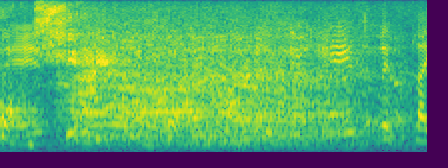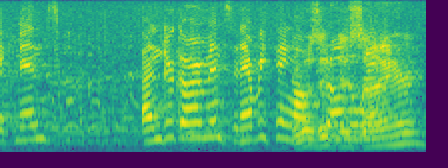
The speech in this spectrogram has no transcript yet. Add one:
Oh, days. shit. A suitcase with like men's undergarments and everything all Was it designer?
